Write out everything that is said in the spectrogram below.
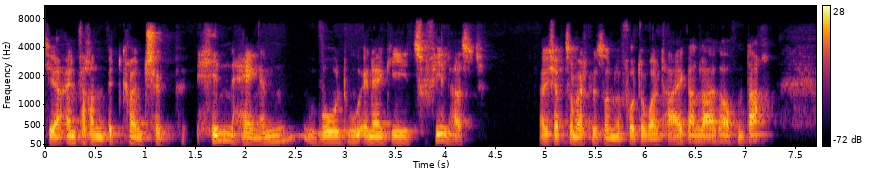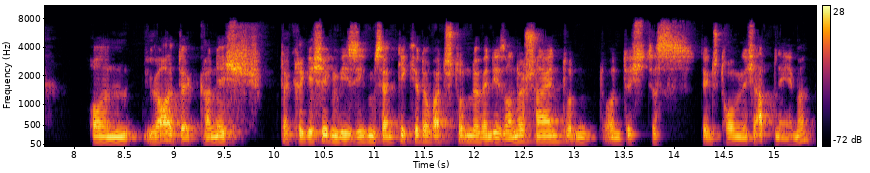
dir einfach einen Bitcoin-Chip hinhängen, wo du Energie zu viel hast. Also ich habe zum Beispiel so eine Photovoltaikanlage auf dem Dach und ja, da kann ich da kriege ich irgendwie sieben Cent die Kilowattstunde, wenn die Sonne scheint und, und ich das, den Strom nicht abnehme.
